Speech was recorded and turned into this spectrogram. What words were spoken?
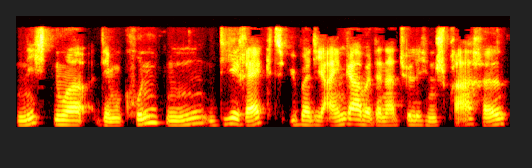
nicht nur dem Kunden direkt über die Eingabe der natürlichen Sprache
